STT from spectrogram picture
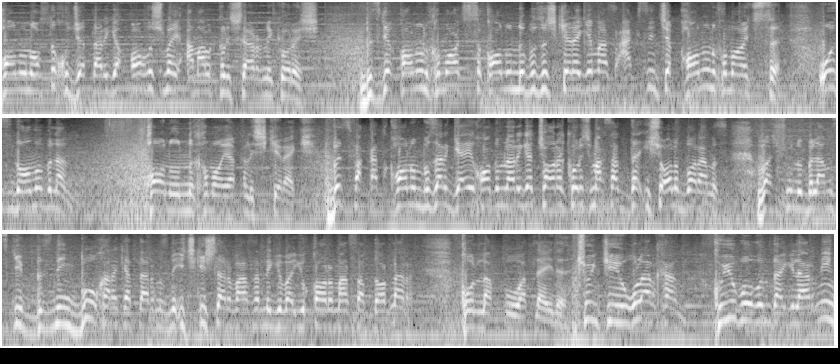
qonunosti hujjatlariga og'ishmay amal qilishlarini ko'rish. Bizga qonun himoyachisi qonunni buzish kerak emas, aksincha qonun himoyachisi o'z nomi bilan qonunni himoya qilish kerak. Biz faqat qonun buzar gay xodimlariga chora ko'rish maqsadida ish olib boramiz va shuni bilamizki, bizning bu harakatlarimizni Ichki ishlar vazirligi va yuqori mansabdorlar qo'llab-quvvatlaydi. Chunki ular ham quyi bo'g'indagilarning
